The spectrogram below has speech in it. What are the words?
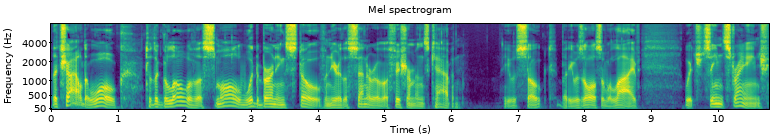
The child awoke to the glow of a small wood burning stove near the center of a fisherman's cabin. He was soaked, but he was also alive, which seemed strange,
